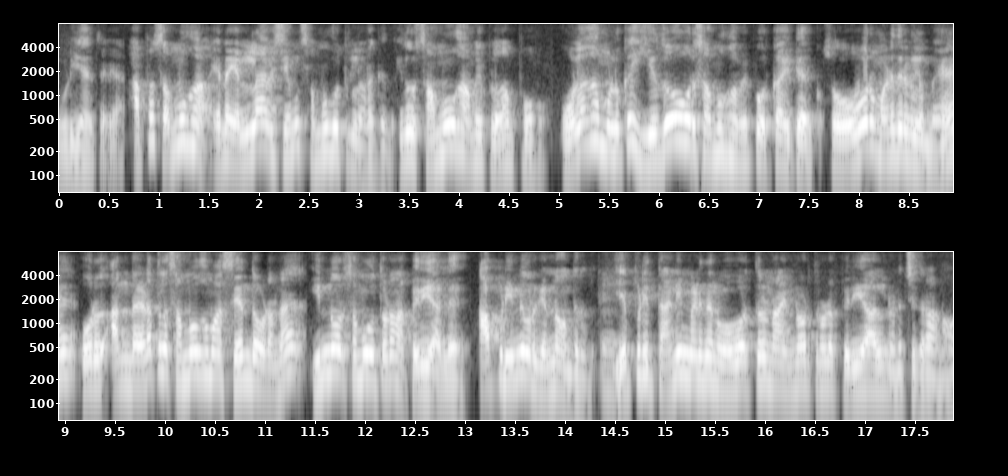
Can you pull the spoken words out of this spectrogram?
முடியாது சரியா? அப்போ சமூகம் ஏன்னா எல்லா விஷயமும் சமூகத்தில் நடக்குது. இது ஒரு சமூக அமைப்பில் தான் போகும். உலகம் முழுக்க ஏதோ ஒரு சமூக அமைப்பு ஒர்க் ஆகிட்டே இருக்கும். ஸோ ஒவ்வொரு மனிதர்களுமே ஒரு அந்த இடத்துல சமூகமாக சேர்ந்த உடனே இன்னொரு சமூகத்தோட நான் பெரிய ஆளு அப்படின்னு ஒரு எண்ணம் வந்துருது. ம். எப்படி தனி மனிதன் ஒவ்வொருத்தரும் நான் இன்னொருத்தரோட பெரிய ஆளுன்னு நினைச்சுக்கிறானோ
